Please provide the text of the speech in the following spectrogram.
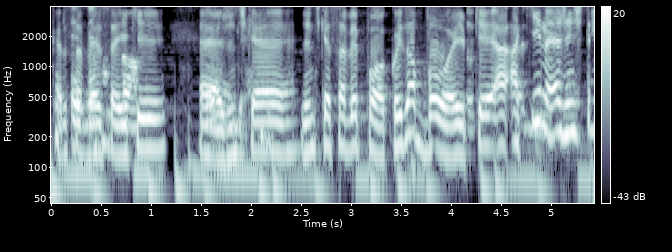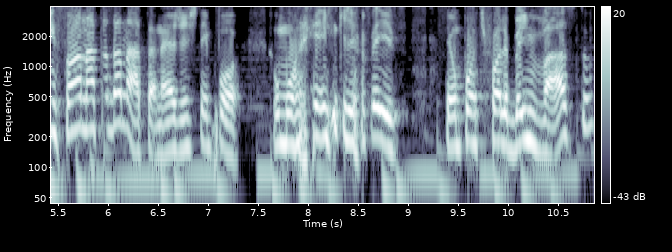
Quero saber isso aí que. É, a gente quer, a gente quer saber, pô, coisa boa aí, porque aqui, né, a gente tem só a nata da nata, né? A gente tem, pô, o Moren que já fez, tem um portfólio bem vasto,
